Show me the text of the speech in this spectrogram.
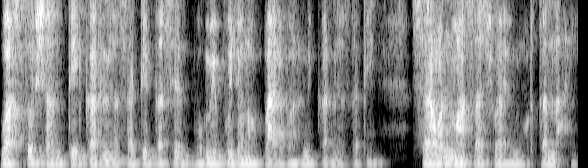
वास्तुशांती करण्यासाठी तसेच भूमिपूजन व पायाभरणी करण्यासाठी श्रावण मासाशिवाय मुहूर्त नाही.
